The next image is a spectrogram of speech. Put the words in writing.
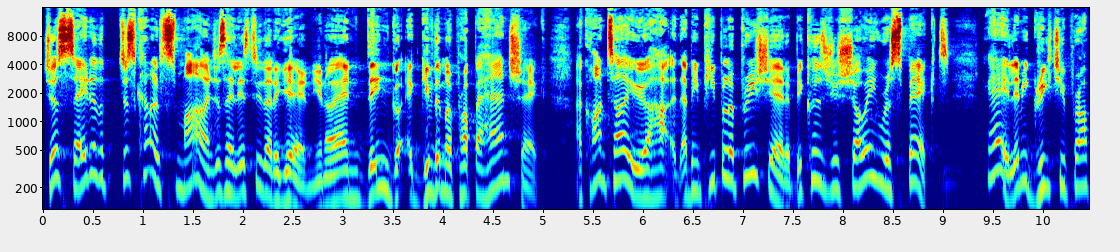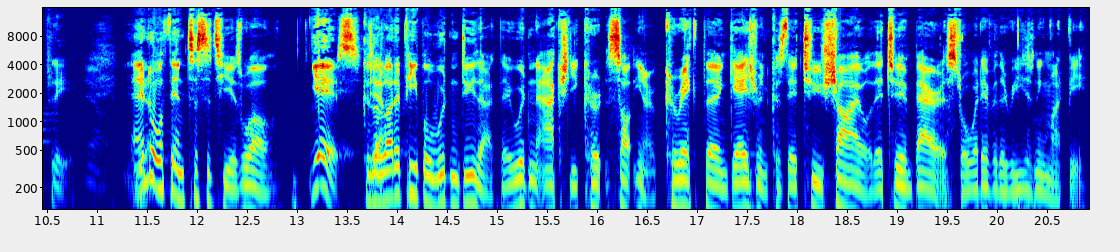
Just say to the, just kind of smile and just say, let's do that again, you know, and then go, give them a proper handshake. I can't tell you how, I mean, people appreciate it because you're showing respect. Hey, let me greet you properly. Yeah and know? authenticity as well. Yes, because yeah. a lot of people wouldn't do that. They wouldn't actually, cor- you know, correct the engagement because they're too shy or they're too embarrassed or whatever the reasoning might be.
